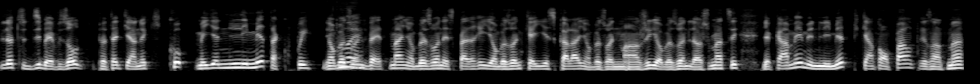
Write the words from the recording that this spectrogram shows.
là, tu te dis, ben, vous autres, peut-être qu'il y en a qui coupent, mais il y a une limite à couper. Ils ont besoin de vêtements, ils ont besoin d'espadrilles, ils ont besoin de cahiers scolaires, ils ont besoin de manger, ils ont besoin de logement. Il y a quand même une limite. Puis quand on parle présentement,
